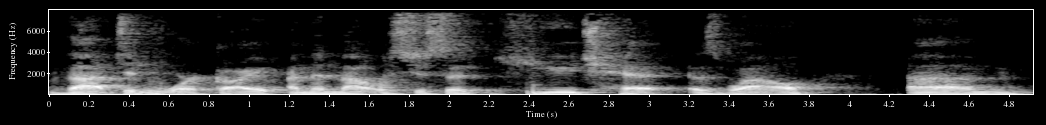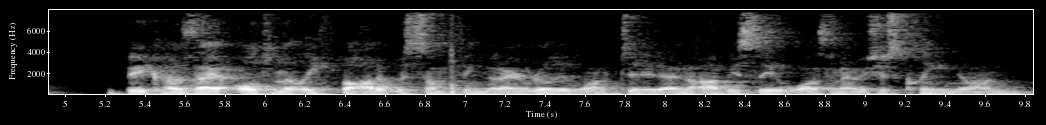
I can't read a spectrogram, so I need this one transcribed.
that didn't work out. And then that was just a huge hit as well. Um, because I ultimately thought it was something that I really wanted, and obviously it wasn't. I was just clinging on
